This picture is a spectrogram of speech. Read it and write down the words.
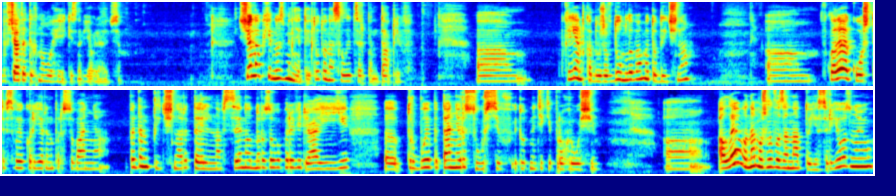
вивчати технології, які з'являються. Що необхідно змінити? Тут у нас лицар Пентаклів. Е, Клієнтка дуже вдумлива, методична, е, вкладає кошти в своє кар'єрне просування, педантична, ретельна, все неодноразово перевіряє, її е, турбує питання ресурсів, і тут не тільки про гроші. Але вона, можливо, занадто є серйозною.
